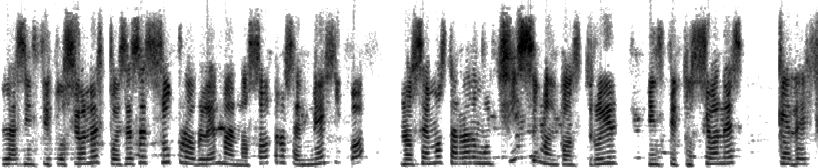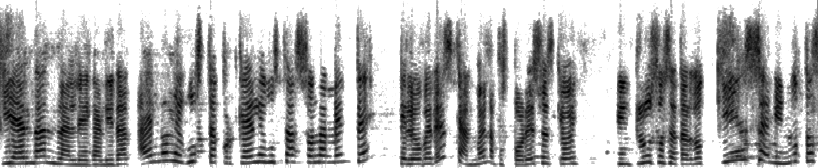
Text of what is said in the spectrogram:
las instituciones, pues ese es su problema. Nosotros en México nos hemos tardado muchísimo en construir instituciones que defiendan la legalidad. A él no le gusta porque a él le gusta solamente que le obedezcan. Bueno, pues por eso es que hoy Incluso se tardó 15 minutos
